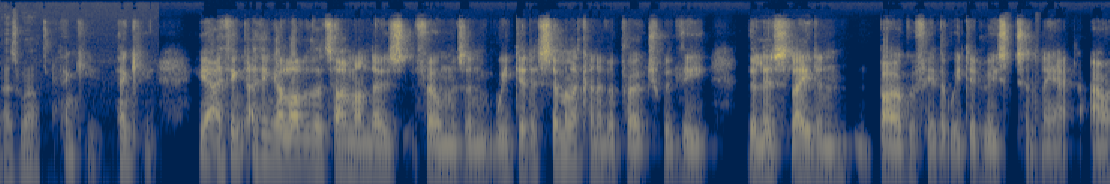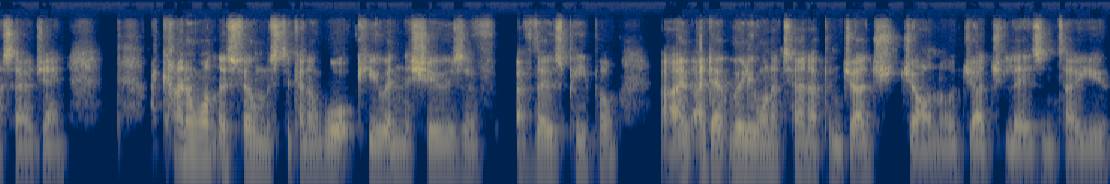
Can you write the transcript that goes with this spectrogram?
as well. Thank you, thank you. Yeah, I think I think a lot of the time on those films, and we did a similar kind of approach with the the Liz Sladen biography that we did recently at Our Sarah Jane. I kind of want those films to kind of walk you in the shoes of of those people. I, I don't really want to turn up and judge John or judge Liz and tell you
